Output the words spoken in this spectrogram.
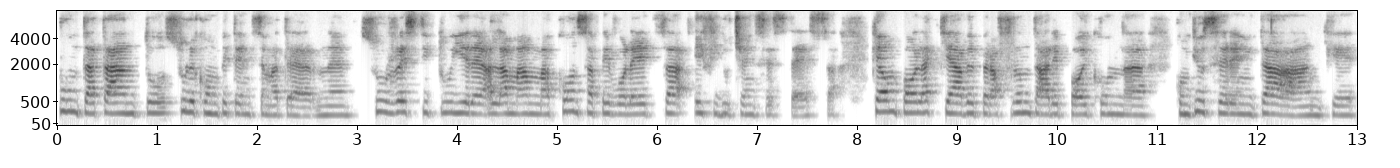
punta tanto sulle competenze materne, sul restituire alla mamma consapevolezza e fiducia in se stessa, che è un po' la chiave per affrontare poi con, con più serenità anche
